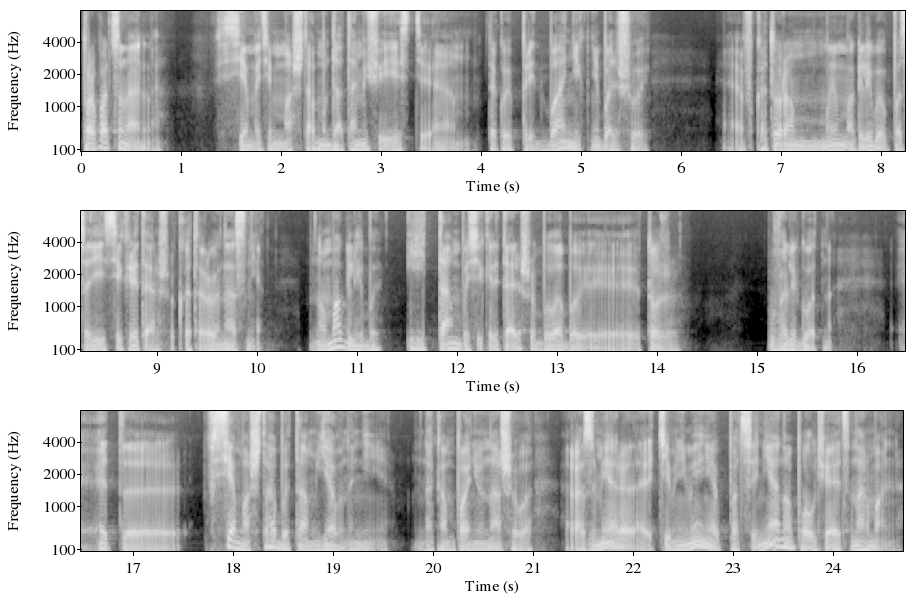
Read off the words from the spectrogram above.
пропорционально всем этим масштабам. Да, там еще есть э, такой предбанник небольшой, э, в котором мы могли бы посадить секретаршу, которой у нас нет. Но могли бы. И там бы секретарша была бы э, тоже вольготно. Это все масштабы там явно не на компанию нашего размера. Тем не менее, по цене оно получается нормально.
